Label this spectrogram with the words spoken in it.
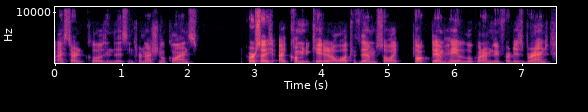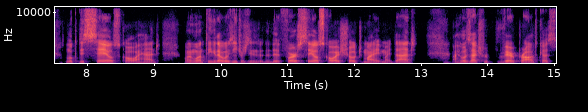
I started closing these international clients first I, I communicated a lot with them. So i talked to them hey look what i'm doing for this brand. Look this sales call i had. When one thing that was interesting the, first sales call i showed to my my dad i was actually very proud because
